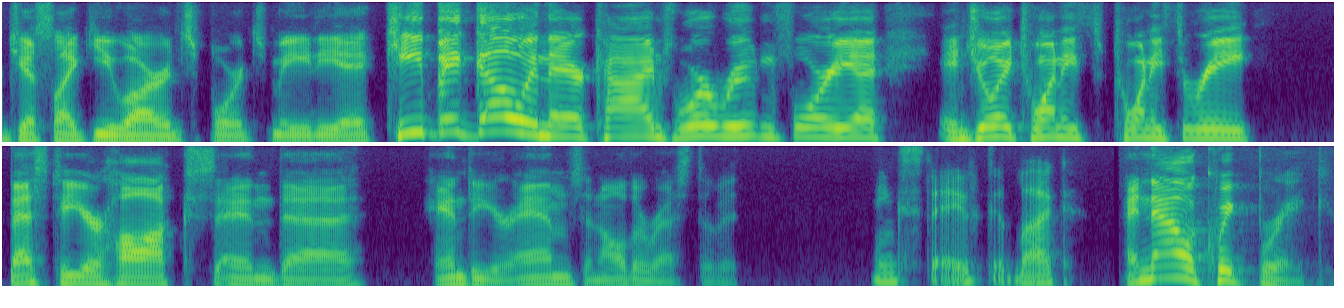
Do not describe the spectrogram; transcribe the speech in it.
just like you are in sports media. Keep it going there, Kimes. We're rooting for you. Enjoy 2023. Best to your Hawks and uh, and to your M's and all the rest of it. Thanks, Dave. Good luck. And now a quick break.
